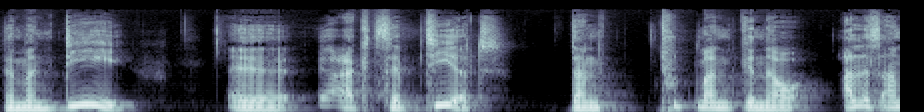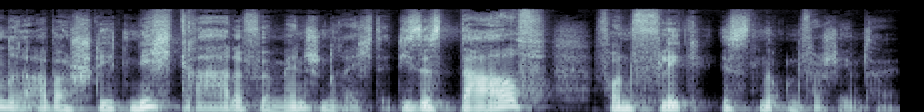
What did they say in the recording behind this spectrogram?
wenn man die äh, akzeptiert, dann tut man genau alles andere, aber steht nicht gerade für Menschenrechte. Dieses Darf von Flick ist eine Unverschämtheit.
